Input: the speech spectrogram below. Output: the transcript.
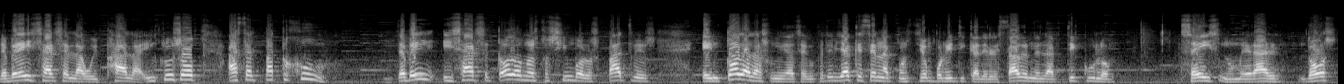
Debería izarse la huipala, incluso hasta el patujú. Debe izarse todos nuestros símbolos patrios en todas las unidades educativas, ya que está en la Constitución Política del Estado, en el artículo 6, numeral 2,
